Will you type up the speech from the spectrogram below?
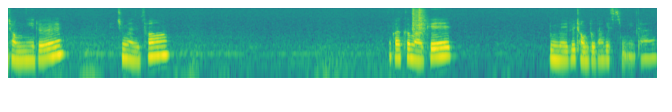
정리를 해주면서 깔끔하게 눈매를 정돈하겠습니다.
